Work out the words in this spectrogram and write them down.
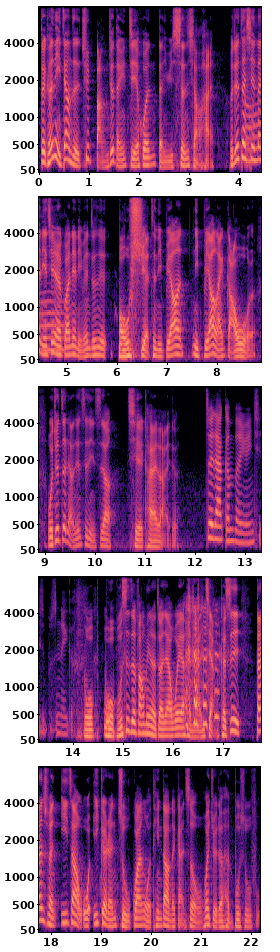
对，可是你这样子去绑，就等于结婚等于生小孩。我觉得在现代年轻人的哦观念里面，就是 bullshit，你不要你不要来搞我了。我觉得这两件事情是要切开来的。最大根本原因其实不是那个。我我不是这方面的专家，我也很难讲。可是单纯依照我一个人主观我听到的感受，我会觉得很不舒服。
